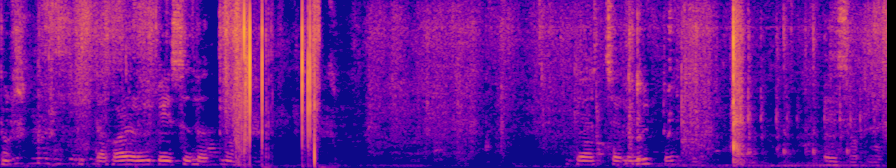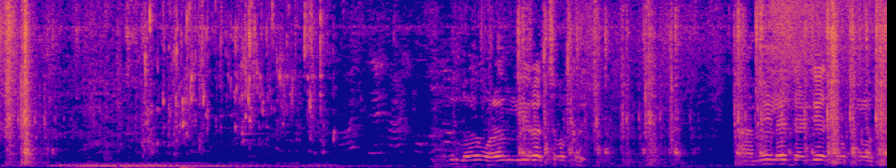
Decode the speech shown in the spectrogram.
ಆಯ್ತು ನೋಡ್ರಿ ಇತ್ತ ಹೊಳ್ಳಿ ಬೇಯಿಸಿದ ನೋಡ್ರಿ ಗ್ಯಾಸ್ ಚಾಲು ಬಿಟ್ಟು ನೋಡ್ರಿ ಮೊದಲು ಒಳಗೆ ನೀರು ಹಚ್ಬೇಕ್ರಿ. ಆಮೇಲೆ ದಂಡಿ ಹಚ್ಬೇಕು ನೋಡ್ರಿ.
